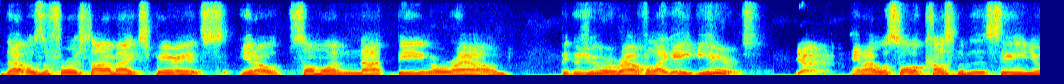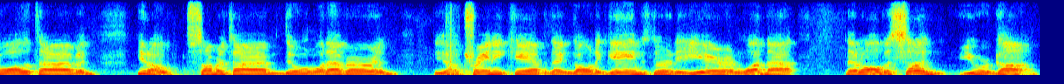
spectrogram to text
that was the first time I experienced, you know, someone not being around because you were around for like eight years. Yep. And I was so accustomed to seeing you all the time and, you know, summertime doing whatever and you know, training camp, and then going to games during the year and whatnot. Then all of a sudden, you were gone,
